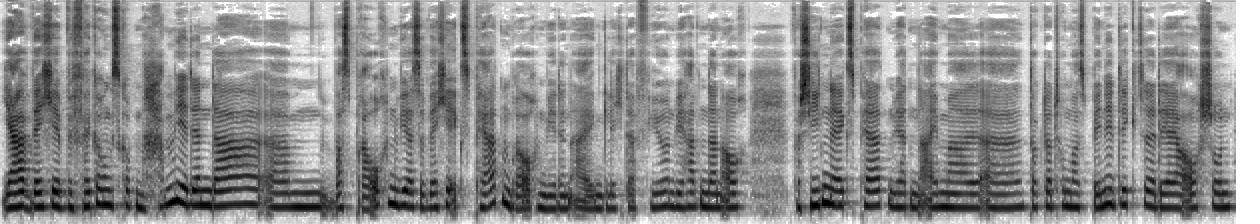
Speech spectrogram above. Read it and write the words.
ja, welche Bevölkerungsgruppen haben wir denn da? Ähm, was brauchen wir? Also welche Experten brauchen wir denn eigentlich dafür? Und wir hatten dann auch verschiedene Experten. Wir hatten einmal äh, Dr. Thomas Benedikte, der ja auch schon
